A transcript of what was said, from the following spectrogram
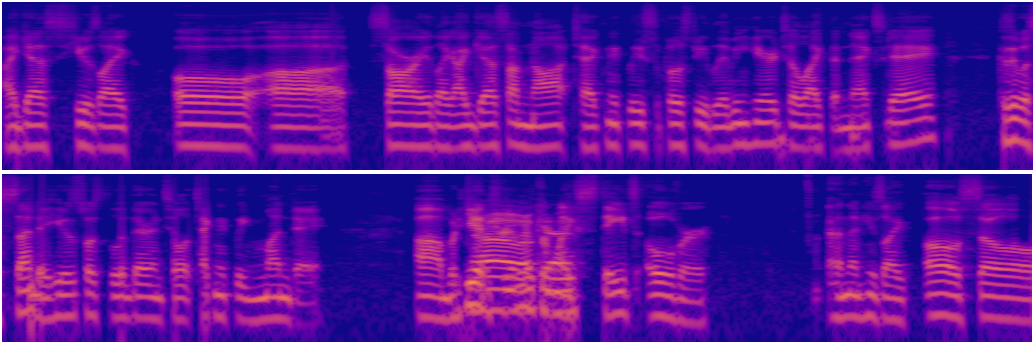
i guess he was like oh uh sorry like i guess i'm not technically supposed to be living here till like the next day because it was sunday he was supposed to live there until technically monday. Um but he had Oh, driven from like states over and then he's like oh so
